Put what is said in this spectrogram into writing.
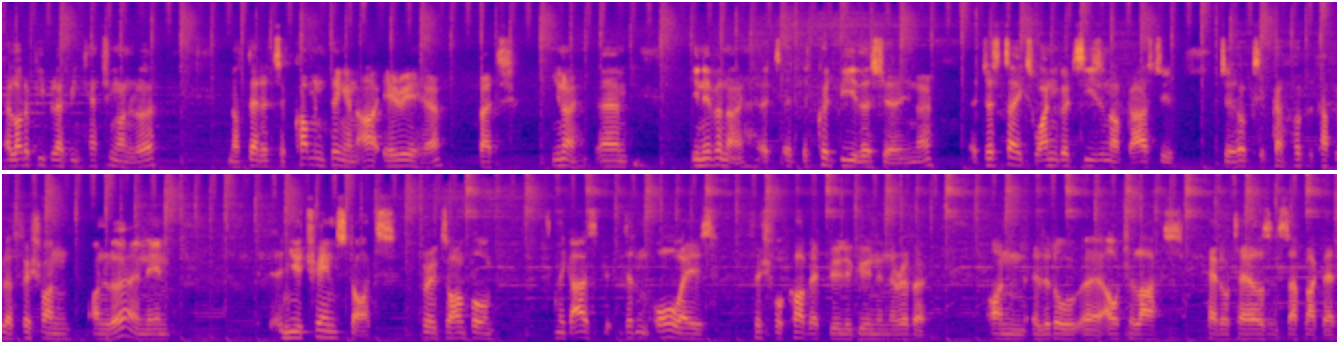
a lot of people have been catching on lure not that it's a common thing in our area here, but you know, um, you never know. It, it, it, could be this year, you know. It just takes one good season of guys to to hook, hook a couple of fish on on lure, and then a new trend starts. For example, the guys didn't always fish for cob at Blue Lagoon in the river on a little uh, ultralight paddle tails and stuff like that.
